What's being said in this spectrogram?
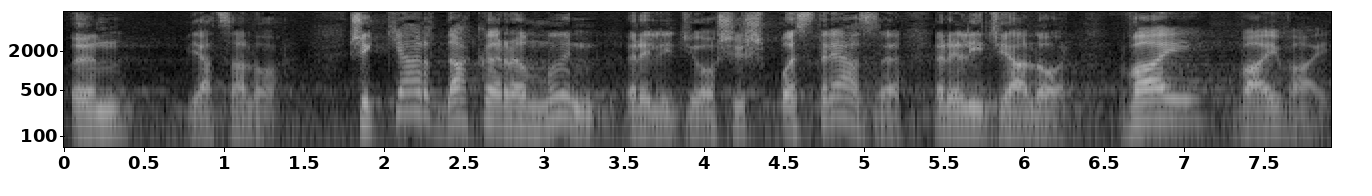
în viața lor. Și chiar dacă rămân religioși, își păstrează religia lor, vai, vai, vai,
